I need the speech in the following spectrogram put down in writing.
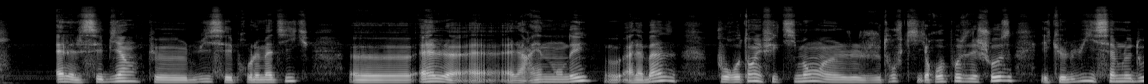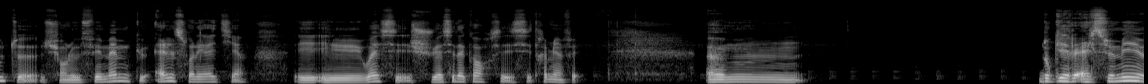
Elle, elle sait bien que lui, c'est problématique. Euh, elle, elle a rien demandé euh, à la base. Pour autant, effectivement, euh, je trouve qu'il repose les choses et que lui, il sème le doute sur le fait même que elle soit l'héritière. Et, ouais, je suis assez d'accord, c'est très bien fait. Donc elle, se met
